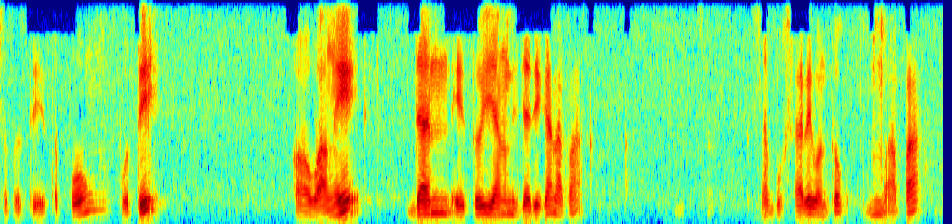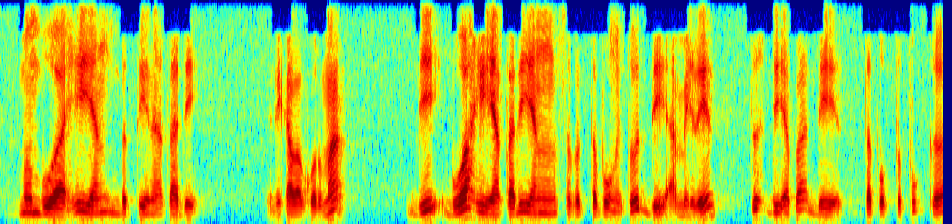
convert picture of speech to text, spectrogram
seperti tepung putih e, wangi dan itu yang dijadikan apa? sabuk sari untuk apa? membuahi yang betina tadi. Jadi kalau kurma dibuahi yang tadi yang seperti tepung itu diambilin terus di apa ditepuk-tepuk ke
